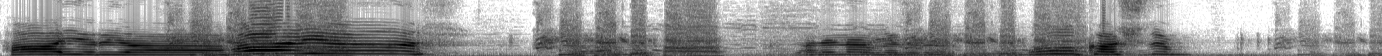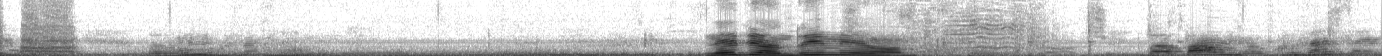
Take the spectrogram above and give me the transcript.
Hayır ya. Hayır. Anne ne Oo kaçtım. Babam mı kızan sen? Ne diyorsun duymuyorum. Babam mı kuzen sayılır.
